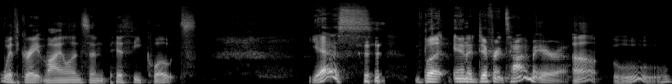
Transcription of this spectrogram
with great violence and pithy quotes? Yes, but in a different time era. Oh, ooh,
